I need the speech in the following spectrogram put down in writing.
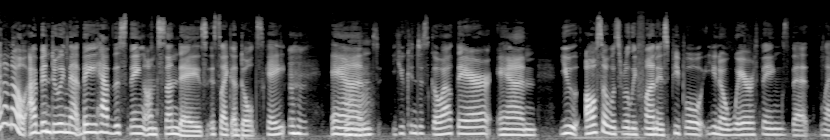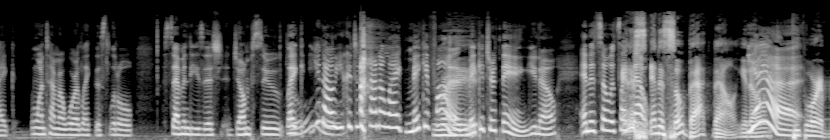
I don't know. I've been doing that. They have this thing on Sundays. It's like adult skate, mm-hmm. and you can just go out there and you. Also, what's really fun is people, you know, wear things that like. One time I wore like this little. 70s ish jumpsuit. Like, you know, you could just kind of like make it fun, Right. make it your thing, you know? And it's so it's like and, it's, that. and it's so back now, you know. Yeah. People are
